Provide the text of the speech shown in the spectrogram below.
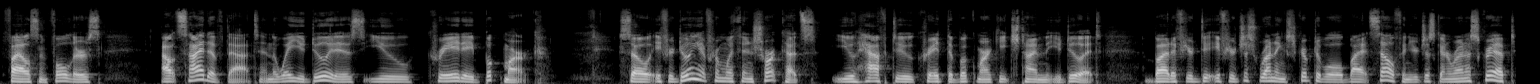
files and folders outside of that. And the way you do it is you create a bookmark so if you're doing it from within shortcuts, you have to create the bookmark each time that you do it. But if you're do, if you're just running scriptable by itself and you're just going to run a script,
